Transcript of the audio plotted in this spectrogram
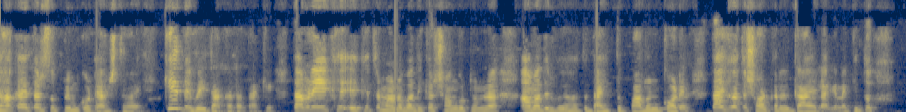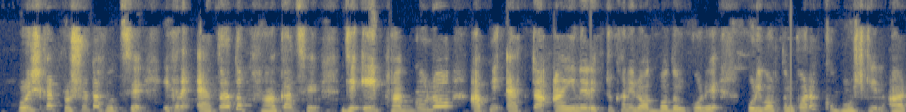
ঢাকায় তার সুপ্রিম কোর্টে আসতে হয়, কে দেবে এই টাকাটা তাকে? তার মানে এক্ষেত্রে মানবাধিকার সংগঠনরা আমাদের হয়ে হয়তো দায়িত্ব পালন করেন। তাই হয়তো সরকারের গায়ে লাগে না। কিন্তু পরিষ্কার প্রশ্নটা হচ্ছে, এখানে এত এত ফাঁক আছে যে এই ফাঁকগুলো আপনি একটা আইনের একটুখানি রদবদল করে পরিবর্তন করা খুব মুশকিল। আর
